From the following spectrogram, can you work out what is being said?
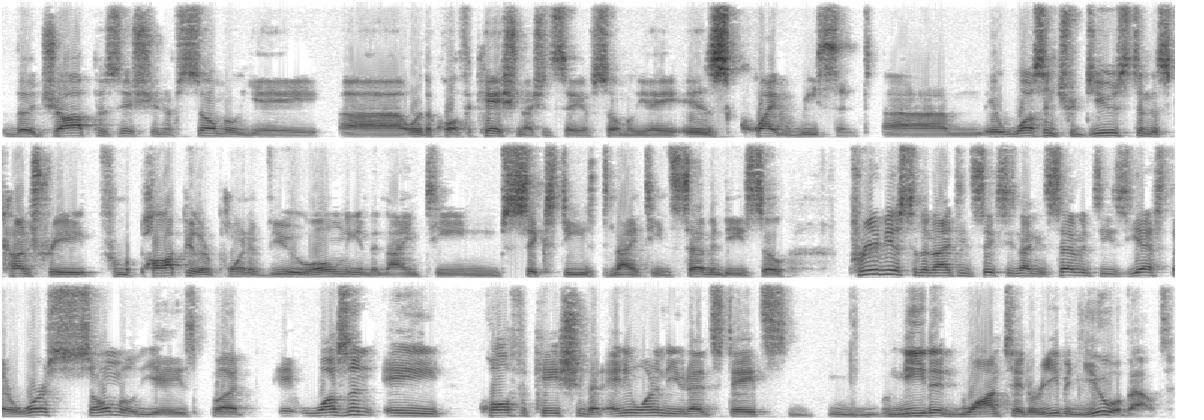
the job position of sommelier, uh, or the qualification, I should say, of sommelier, is quite recent. Um, it was introduced in this country from a popular point of view only in the 1960s, 1970s. So previous to the 1960s, 1970s, yes, there were sommeliers, but it wasn't a qualification that anyone in the United States needed, wanted, or even knew about.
